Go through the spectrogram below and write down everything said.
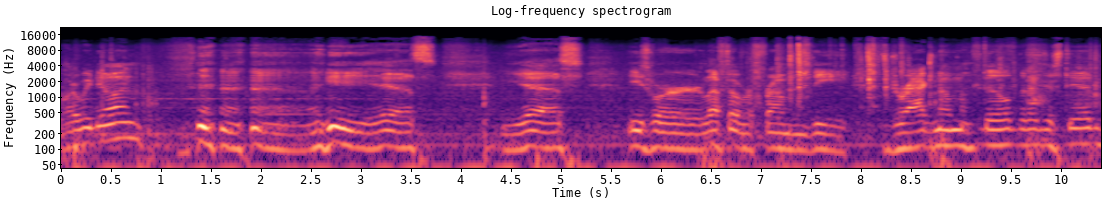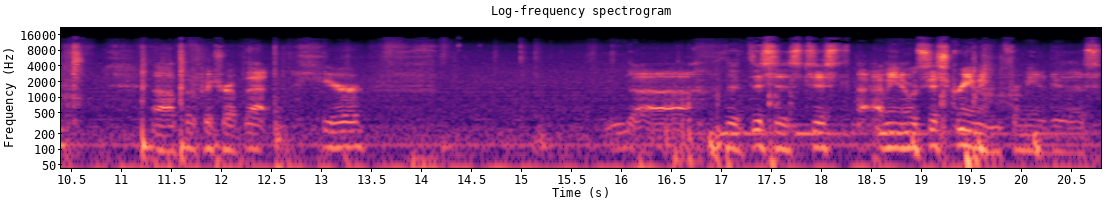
What are we doing? yes, yes. These were left over from the Dragnum build that I just did. Uh, put a picture up that here. uh, this is just, I I mean, it was just screaming for me to do this.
